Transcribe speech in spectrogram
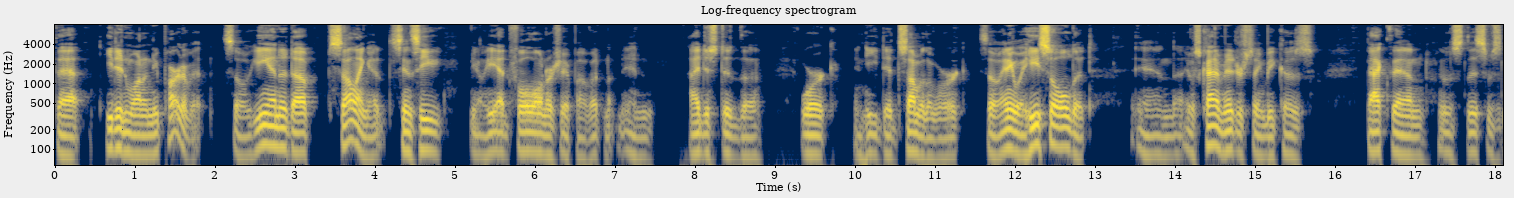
that he didn't want any part of it. So he ended up selling it since he, you know, he had full ownership of it, and I just did the work, and he did some of the work. So anyway, he sold it and it was kind of interesting because back then it was this was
